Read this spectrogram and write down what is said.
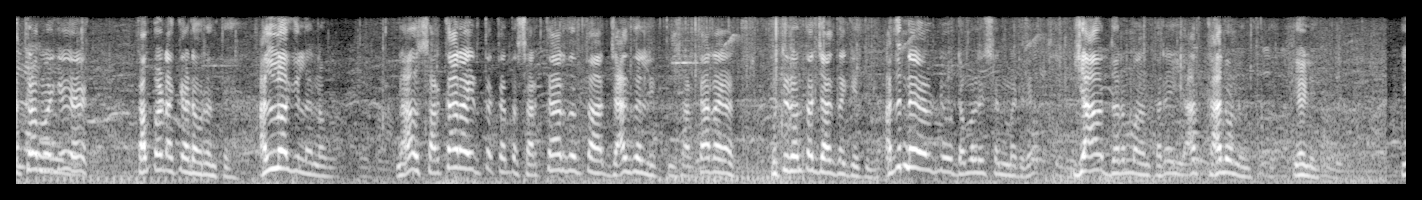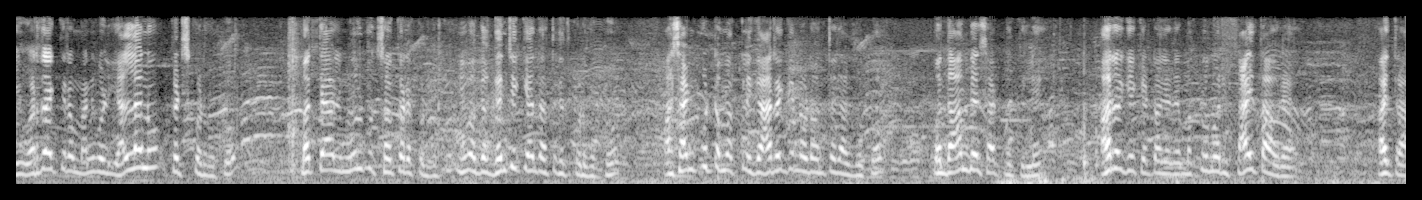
ಅಕ್ರಮವಾಗಿ ಹಾಕ್ಯಂಡವ್ರಂತೆ ಅಲ್ಲೋಗಿಲ್ಲ ನಾವು. ನಾವು ಸರ್ಕಾರ ಇರ್ತಕ್ಕಂಥ ಸರ್ಕಾರದಂಥ ಜಾಗದಲ್ಲಿ ಇರ್ತೀವಿ. ಸರ್ಕಾರ ಹುಟ್ಟಿರೋಂಥ ಜಾಗದಾಗ ಇದ್ದೀವಿ. ಅದನ್ನೇ ನೀವು ಡಮೊಲೇಷನ್ ಮಾಡಿದರೆ ಯಾವ ಧರ್ಮ ಅಂತಾರೆ, ಯಾವ ಕಾನೂನು ಅಂತಾರೆ ಹೇಳಿ. ಈ ಹೊರದಾಕಿರೋ ಮನೆಗಳು ಎಲ್ಲನೂ ಕಟ್ಸ್ಕೊಡ್ಬೇಕು ಮತ್ತು ಅಲ್ಲಿ ಮೂಲಭೂತ ಸೌಕರ್ಯ ಕೊಡಬೇಕು. ಇವಾಗ ಗಂಜಿ ಕೇಂದ್ರ ತೆಗೆದು ಕೊಡಬೇಕು. ಆ ಸಣ್ಣ ಪುಟ್ಟ ಮಕ್ಕಳಿಗೆ ಆರೋಗ್ಯ ನೋಡುವಂಥದ್ದಾಗಬೇಕು. ಒಂದು ಆಂಬುಲೆನ್ಸ್ ಹಾಕ್ಬೇಕು ಇಲ್ಲಿ. ಆರೋಗ್ಯ ಕೆಟ್ಟೋಗಿದೆ. ಮಕ್ಕಳು ಮರಿ ಸಾಯ್ತಾವ್ರೆ ಆಯ್ತಾ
